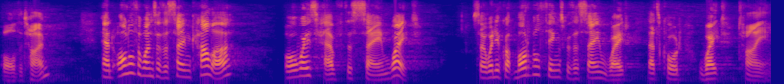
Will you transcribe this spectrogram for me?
all the time, and all of the ones of the same color always have the same weight. So when you've got multiple things with the same weight, that's called weight tying.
